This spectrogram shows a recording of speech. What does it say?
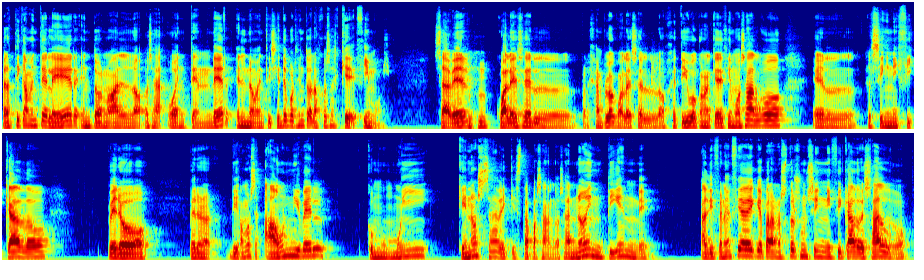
prácticamente leer en torno al, o sea, o entender el 97% de las cosas que decimos. Saber cuál es el, por ejemplo, cuál es el objetivo con el que decimos algo, el, el significado, pero, pero digamos a un nivel como muy que no sabe qué está pasando, o sea, no entiende, a diferencia de que para nosotros un significado es algo,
